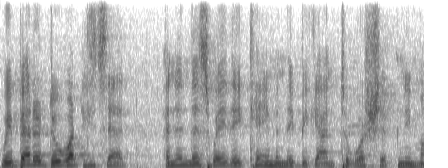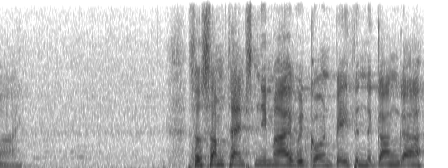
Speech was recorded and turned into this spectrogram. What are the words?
We better do what he said. And in this way they came and they began to worship Nimai. So sometimes Nimai would go and bathe in the Ganga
